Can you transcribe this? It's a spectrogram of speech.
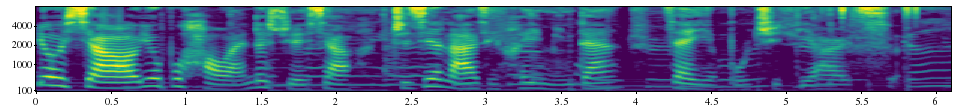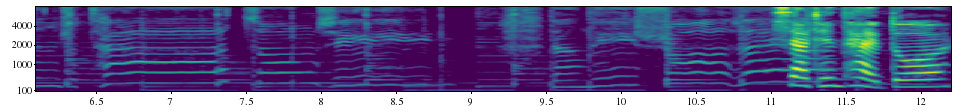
又小又不好玩的学校，直接拉进黑名单，再也不去第二次。夏天太多，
